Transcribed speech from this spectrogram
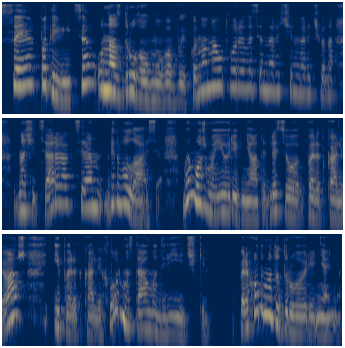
Все, подивіться, у нас друга умова виконана, утворилася неречинна речовина, значить ця реакція відбулася. Ми можемо її урівняти. Для цього перед калію H і перед калій хлор ми ставимо двієчки. Переходимо до другого рівняння.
